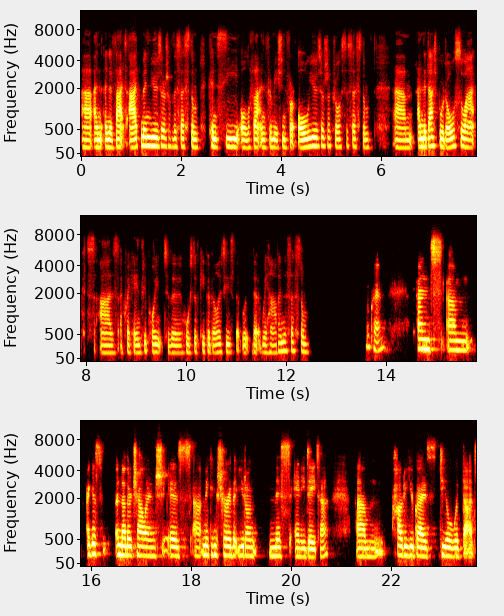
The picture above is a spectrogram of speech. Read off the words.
Uh, and, and in fact, admin users of the system can see all of that information for all users across the system. Um, and the dashboard also acts as a quick entry point to the host of capabilities that we, that we have in the system. Okay. And um, I guess another challenge is uh, making sure that you don't miss any data. Um, how do you guys deal with that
